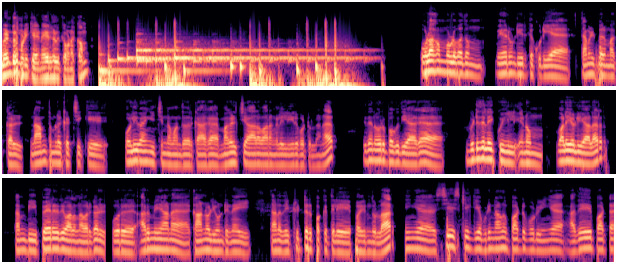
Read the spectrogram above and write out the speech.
வென்று முடிக்க நேர்களுக்கு வணக்கம். உலகம் முழுவதும் வேரூண்டி இருக்கக்கூடிய தமிழ் பெருமக்கள் நாம் தமிழர் கட்சிக்கு ஒளிவாங்கி சின்னம் வந்ததற்காக மகிழ்ச்சி ஆரவாரங்களில் ஈடுபட்டுள்ளனர். இதன் ஒரு பகுதியாக விடுதலை குயில் எனும் வலையொலியாளர் தம்பி பேரறிவாளன் அவர்கள் ஒரு அருமையான காணொளி ஒன்றினை தனது ட்விட்டர் பக்கத்திலே பகிர்ந்துள்ளார். நீங்க சிஎஸ்கேக்கு எப்படினாலும் பாட்டு போடுவீங்க. அதே பாட்டை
